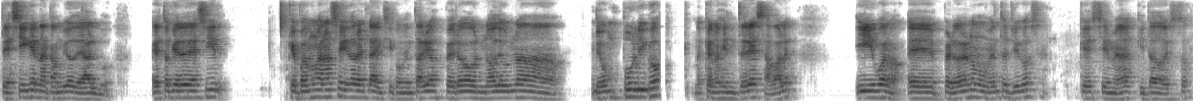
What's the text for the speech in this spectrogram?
te siguen a cambio de algo. Esto quiere decir que podemos ganar seguidores, likes y comentarios, pero no de una de un público que nos interesa, ¿vale? Y bueno, eh, perdonen un momento, chicos, que se me ha quitado esto.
